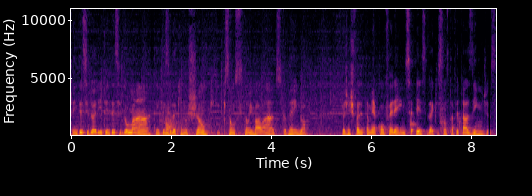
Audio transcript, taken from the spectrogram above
Tem tecido ali, tem tecido lá, tem tecido aqui no chão, que, que são os que estão embalados, tá vendo, ó? Pra gente fazer também a conferência. Esses daqui são os tafetás índias.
